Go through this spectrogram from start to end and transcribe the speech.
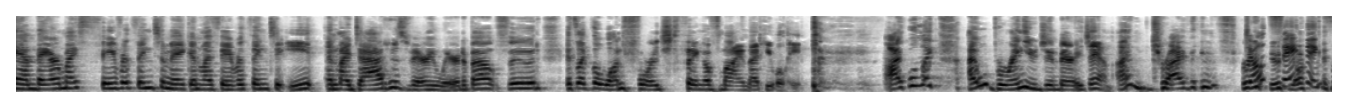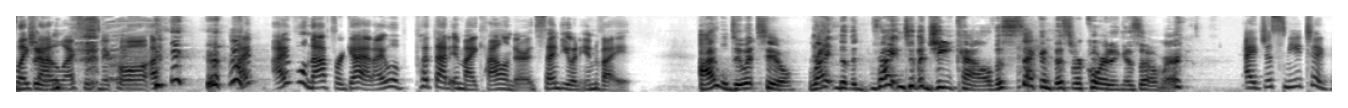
and they are my favorite thing to make and my favorite thing to eat. And my dad, who's very weird about food, it's like the one foraged thing of mine that he will eat. I will like I will bring you Juneberry jam. I'm driving through. Don't say North things like Jam. that, Alexis Nikole. I, I, I will not forget. I will put that in my calendar and send you an invite. I will do it too. Right into the right into the G cal the second this recording is over. I just need to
